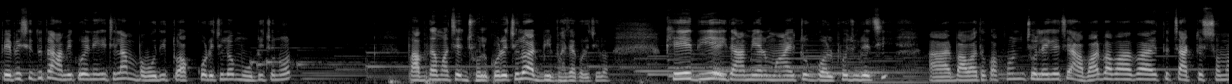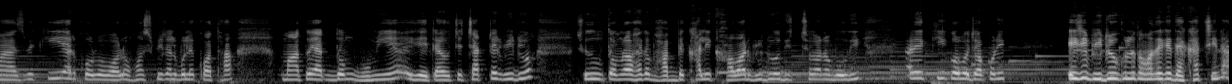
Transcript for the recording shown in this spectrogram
পেঁপে সিদ্ধটা আমি করে নিয়ে গেছিলাম বৌদি টক করেছিল মুটি চুনোর। পাবদা মাছের ঝোল করেছিল আর বিট ভাজা করেছিল। খেয়ে দিয়ে এই আমি আর মা একটু গল্প জুড়েছি। আর বাবা তো কখন চলে গেছে? আবার বাবা বাবা হয়তো চারটের সময় আসবে। কি আর করব বলো? হসপিটাল বলে কথা। মা তো একদম ঘুমিয়ে এই এটা হচ্ছে চারটের ভিডিও। শুধু তোমরা হয়তো ভাববে, খালি খাওয়ার ভিডিও দিচ্ছ কেন বৌদি? আরে কি করব? যখনই এই যে ভিডিওগুলো তোমাদেরকে দেখাচ্ছি না,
